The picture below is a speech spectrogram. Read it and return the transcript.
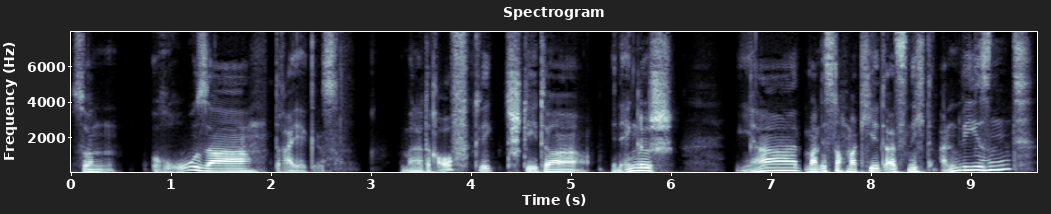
so ein rosa Dreieck ist. Wenn man da draufklickt, steht da in Englisch, ja, man ist noch markiert als nicht anwesend.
